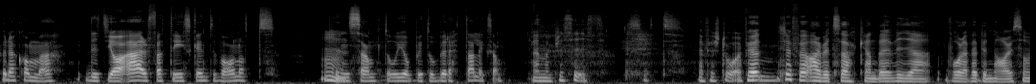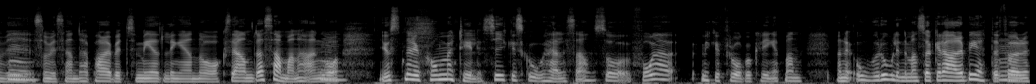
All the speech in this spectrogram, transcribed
kunna komma dit jag är för att det ska inte vara något Mm. pinsamt och jobbigt att berätta liksom. Nej men precis. Att, Jag förstår. För jag Mm. träffar arbetssökande via våra webbinarier som vi, Mm. som vi sänder här på Arbetsförmedlingen och också i andra sammanhang. Och mm, just när det kommer till psykisk ohälsa så får jag mycket frågor kring att man, man är orolig när man söker arbete Mm. för,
